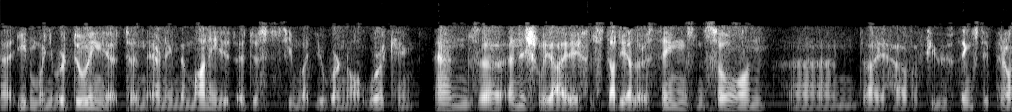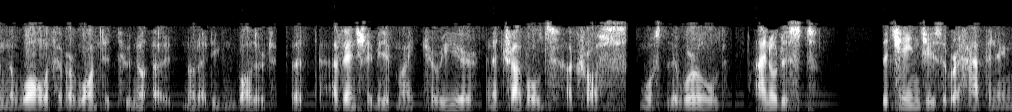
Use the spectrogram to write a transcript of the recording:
uh, even when you were doing it and earning the money, it, it just seemed like you were not working. And uh, initially, I studied other things and so on, and I have a few things to put on the wall if I ever wanted to. Not that, not that I'd even bothered, but eventually made it my career, and I travelled across most of the world. I noticed the changes that were happening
